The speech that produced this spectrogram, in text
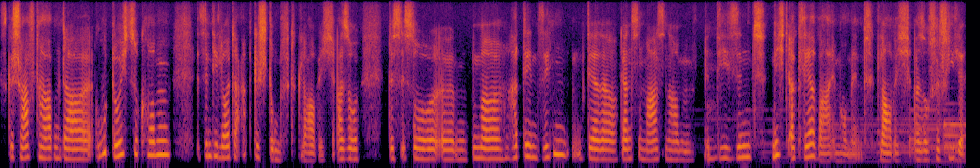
es geschafft haben, da gut durchzukommen, sind die Leute abgestumpft, glaube ich. Also das ist so, ähm, man hat den Sinn der ganzen Maßnahmen, mhm. die sind nicht erklärbar im Moment, glaube ich, also für viele.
